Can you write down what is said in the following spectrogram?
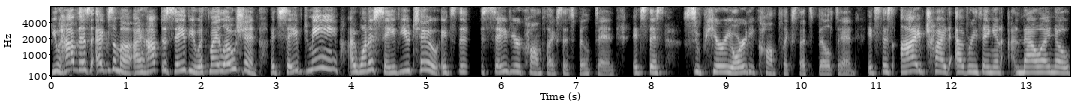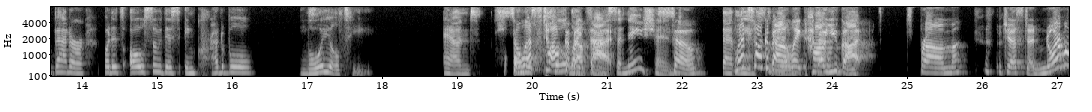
You have this eczema. I have to save you with my lotion. It saved me. I want to save you too. It's the savior complex that's built in. It's this superiority complex that's built in. It's this I've tried everything and uh, now I know better, but it's also this incredible loyalty and So let's talk about that. fascination. So that let's talk about like how that. you got from just a normal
